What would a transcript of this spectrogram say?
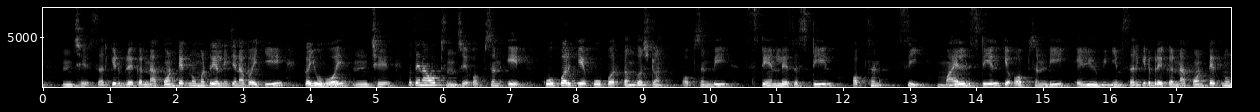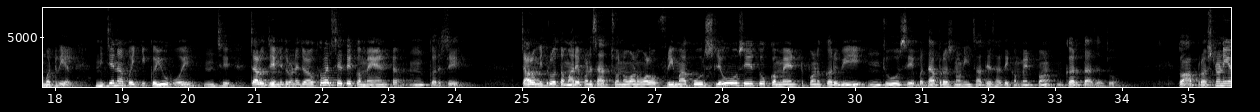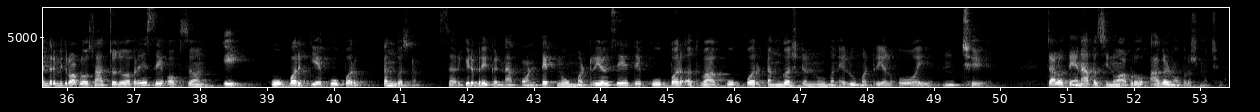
છે. સર્કિટ બ્રેકરના કોન્ટેક્ટનું મટીરિયલ નીચેના પૈકી કયું હોય? છે. તો તેના ઓપ્શન છે. ઓપ્શન એ કોપર કે copper tungsten. Option B stainless steel. Option C mild steel કે ઓપ્શન ડી એલ્યુમિનિયમ. સર્કિટ બ્રેકરના કોન્ટેક્ટનું મટીરિયલ નીચેના પૈકી કયું હોય? છે. ચાલો, જે મિત્રોને જવાબ ખબર છે તે કમેન્ટ કરશે. ચાલો મિત્રો, તમારે પણ સાતસો નવ્વાણુંવાળો ફ્રીમાં કોર્સ લેવો છે તો કમેન્ટ પણ કરવી જોશે. બધા પ્રશ્નોની સાથે સાથે કમેન્ટ પણ કરતા જજો. તો આ પ્રશ્નની અંદર મિત્રો, આપણો સાચો જવાબ રહેશે ઓપ્શન એ કોપર કે કોપર ટંગસ્ટન સર્કિટ બ્રેકરના કોન્ટેક્ટનું મટીરિયલ છે તે કોપર અથવા કોપર ટંગસ્ટનનું બનેલું મટીરિયલ હોય છે. ચાલો તેના પછીનો આપણો આગળનો પ્રશ્ન છે.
